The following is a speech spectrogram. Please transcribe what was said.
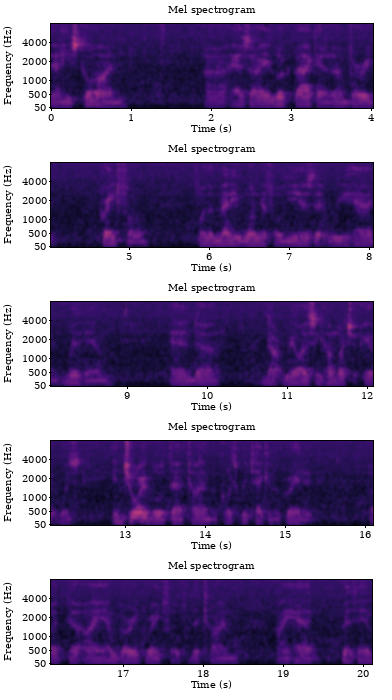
that he's gone uh, as I look back at it I'm very grateful for the many wonderful years that we had with him and uh, not realizing how much it was enjoyable at that time because we take it for granted. But uh, I am very grateful for the time I had with him.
